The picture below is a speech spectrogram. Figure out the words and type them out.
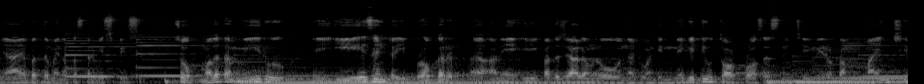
న్యాయబద్ధమైన ఒక సర్వీస్ ఫీస్ సో మొదట మీరు ఈ- ఈ ఏజెంట్ ఈ బ్రోకర్ అనే ఈ పదజాలంలో ఉన్నటువంటి నెగిటివ్ థాట్ ప్రాసెస్ నుంచి మీరు ఒక మంచి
